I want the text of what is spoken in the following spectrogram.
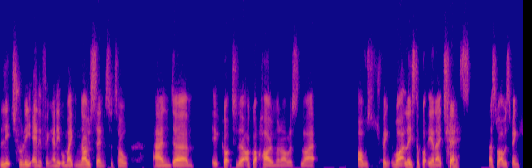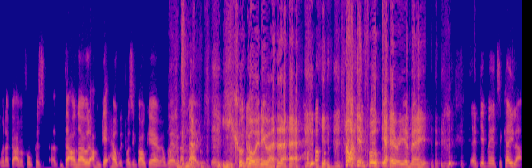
literally anything, and it will make no sense at all. And um, it got to the, I got home and I was like, I was thinking, right, at least I've got the NHS. That's what I was thinking when I got home. I thought, because that I know that I can get help. If I was in Bulgaria, where would I No, go? you couldn't go anywhere there. Not in Bulgaria, mate. They'd give me a tequila.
